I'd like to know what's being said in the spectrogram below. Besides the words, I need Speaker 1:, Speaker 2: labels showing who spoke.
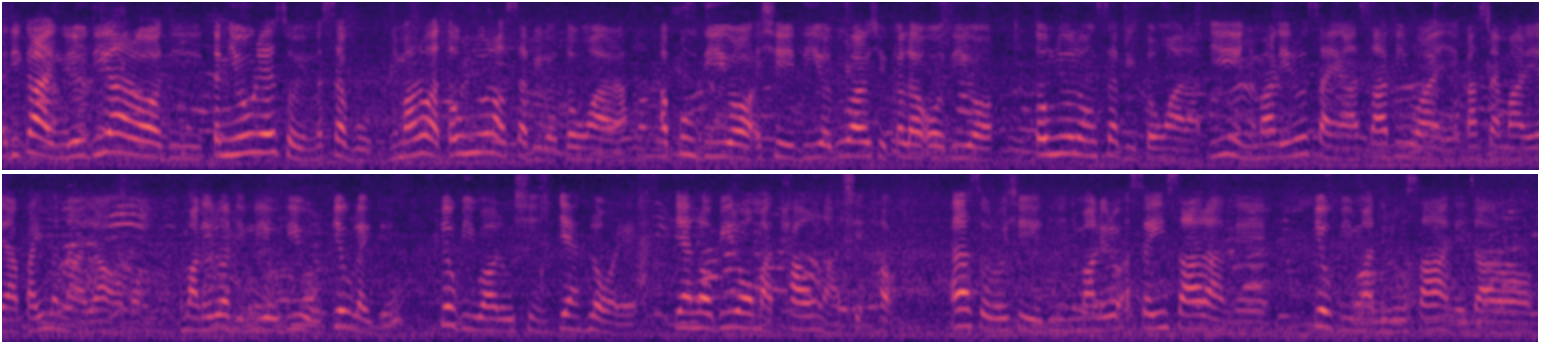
Speaker 1: အဓိကငရုတ်တီးကတော့ဒီတစ်မျိုးတည်းဆိုရင်မဆက်ဘူးညီမတို့က၃မျိုးလောက်ဆက်ပြီးတော့သုံးရတာအပူတီးရောအရှည်တီးရောပြီးသွားလို့ရှိရင်ကလပ်အော်တီးရော၃မျိုးလုံးဆက်ပြီးသုံးရတာပြီးရင်ညီမလေးတို့ဆိုင်ကစားပြီးသွားရင် customer တွေကဘိုက်မနာရအောင်ပေါ့ညီမလေးတို့ကဒီငရုတ်တီးကိုပြုတ်လိုက်တယ်ပြုတ်ပြီးသွားလို့ရှိရင်ပြန်လှော်တယ်ပြန်လှော်ပြီးတော့မှထောင်းတာရှင့်ဟုတ်အဲ့ဒါဆိုလို့ရှိရင်ဒီညီမလေးတို့အစိမ်းစားတာနဲ့ပြုတ်ပြီးမှဒီလိုစားရတယ်ကြတော့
